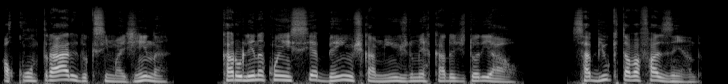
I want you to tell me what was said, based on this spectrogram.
Ao contrário do que se imagina, Carolina conhecia bem os caminhos do mercado editorial sabia o que estava fazendo.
